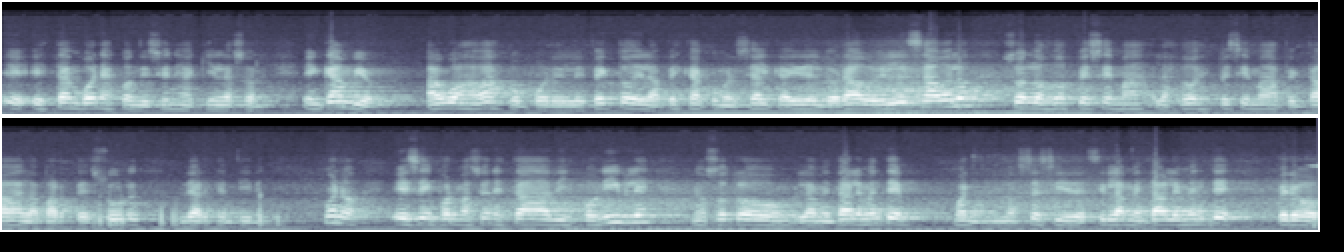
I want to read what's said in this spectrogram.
eh, está en buenas condiciones aquí en la zona. En cambio, aguas abajo, por el efecto de la pesca comercial que hay del dorado y del sábalo, son las dos especies más afectadas en la parte sur de Argentina. Bueno, esa información está disponible. Nosotros, lamentablemente, bueno, no sé si decir lamentablemente, pero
